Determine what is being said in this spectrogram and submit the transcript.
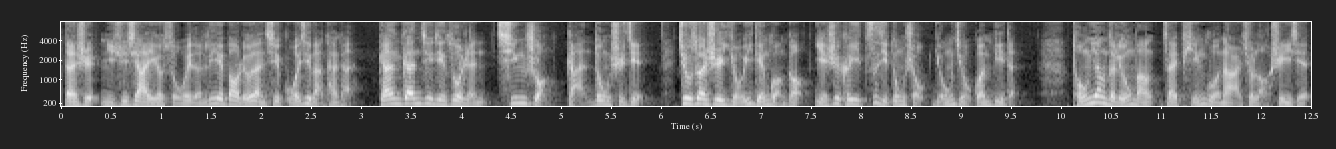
但是你去下一个所谓的猎豹浏览器国际版看看，干干净净做人，清爽感动世界。就算是有一点广告，也是可以自己动手永久关闭的。同样的流氓在苹果那儿就老实一些，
